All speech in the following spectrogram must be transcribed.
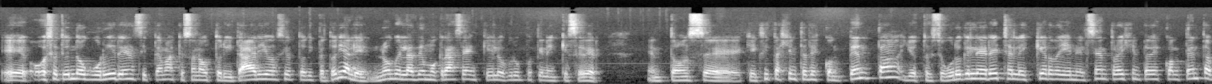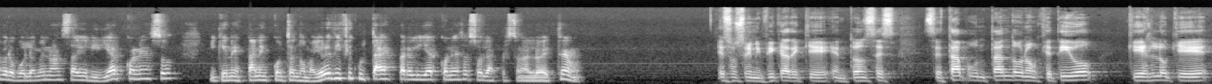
eh, o eso tiende a ocurrir en sistemas que son autoritarios, ¿cierto? Dictatoriales, no en las democracias en que los grupos tienen que ceder. Entonces, que exista gente descontenta, yo estoy seguro que en la derecha, en la izquierda y en el centro hay gente descontenta, pero por lo menos han sabido lidiar con eso y quienes están encontrando mayores dificultades para lidiar con eso son las personas de los extremos. Eso significa de que entonces se está apuntando a un objetivo que es lo que,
